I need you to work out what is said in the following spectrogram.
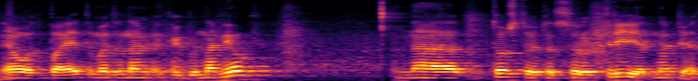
вот, поэтому это нам, как бы намек на то, что это 43 и 1 пятая.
